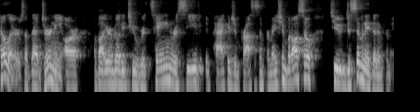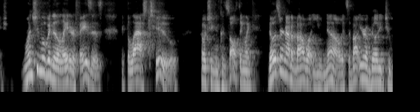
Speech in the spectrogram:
pillars of that journey are about your ability to retain, receive, and package and process information, but also to disseminate that information. Once you move into the later phases, like the last two, coaching and consulting, like those are not about what you know. It's about your ability to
